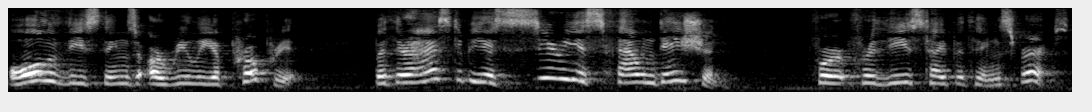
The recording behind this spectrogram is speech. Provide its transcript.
all of these things are really appropriate. But there has to be a serious foundation for, for these type of things first.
